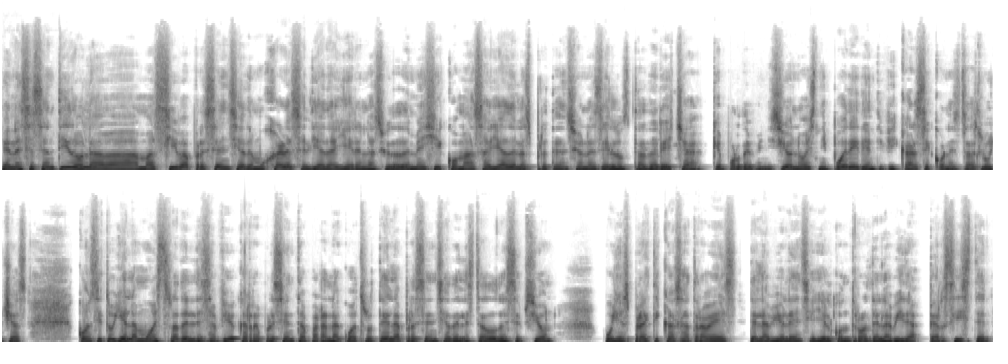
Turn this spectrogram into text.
En ese sentido, la masiva presencia de mujeres el día de ayer en la Ciudad de México, más allá de las pretensiones de la ultraderecha, que por definición no es ni puede identificarse con estas luchas, constituye la muestra del desafío que representa para la 4T la presencia del estado de excepción, cuyas prácticas a través de la violencia y el control de la vida persisten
